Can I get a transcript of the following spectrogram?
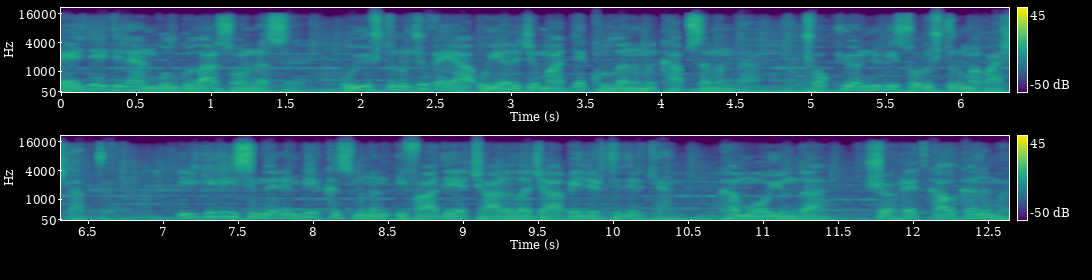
elde edilen bulgular sonrası, uyuşturucu veya uyarıcı madde kullanımı kapsamında çok yönlü bir soruşturma başlattı. İlgili isimlerin bir kısmının ifadeye çağrılacağı belirtilirken, kamuoyunda şöhret kalkanı mı,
